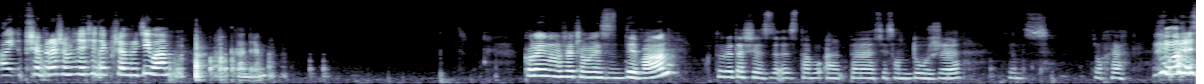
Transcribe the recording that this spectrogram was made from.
Oj, przepraszam, że się tak przewróciłam przed kadrem. Kolejną rzeczą jest dywan, który też jest z zestawu LPS, jest on duży, więc trochę... Możesz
